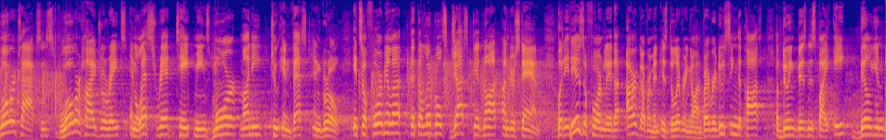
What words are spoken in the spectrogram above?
lower taxes, lower hydro rates, and less red tape means more money to invest and grow. It's a formula that the Liberals just did not understand. But it is a formula that our government is delivering on by reducing the cost of doing business by $8 billion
